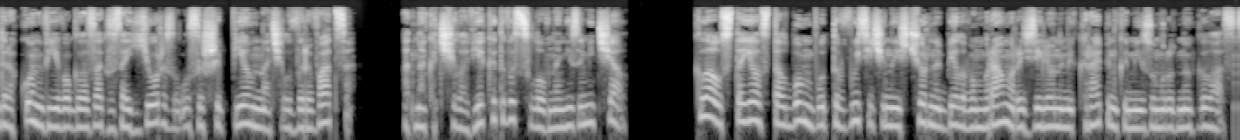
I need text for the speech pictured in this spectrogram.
Дракон в его глазах заёрзал, зашипел, начал вырываться. Однако человек этого словно не замечал. Клаус стоял столбом, будто высеченный из черно-белого мрамора с зелеными крапинками изумрудных глаз.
